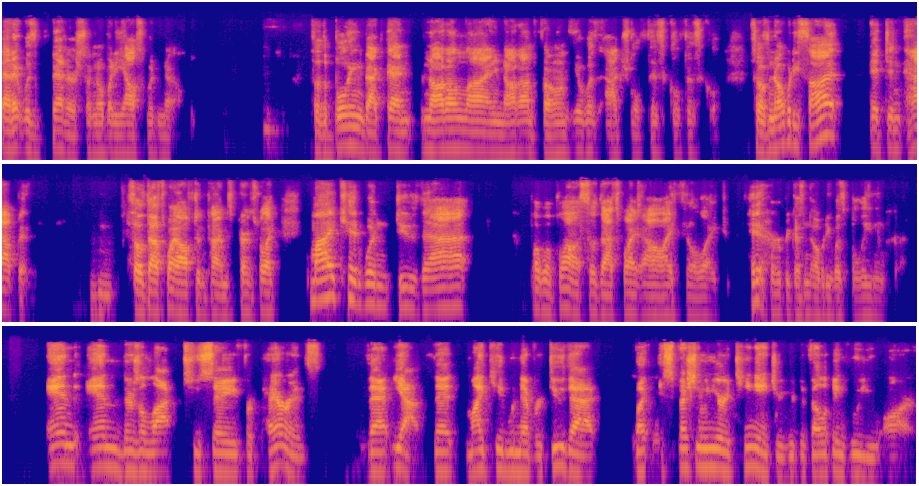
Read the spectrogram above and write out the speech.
that it was better so nobody else would know. So the bullying back then, not online, not on phone, it was actual physical, physical. So if nobody saw it, it didn't happen. Mhm. So that's why oftentimes parents were like, my kid wouldn't do that, blah, blah, blah. So that's why Al, I feel like, hit her because nobody was believing her. and and there's a lot to say for parents that yeah that my kid would never do that but especially when you're a teenager you're developing who you are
